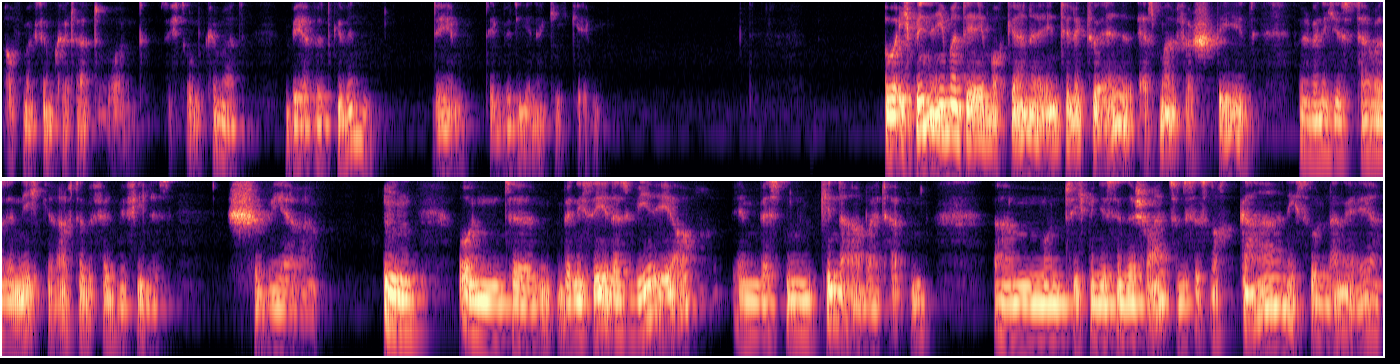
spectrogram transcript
Aufmerksamkeit hat und sich darum kümmert, wer wird gewinnen? Dem, dem wir die Energie geben. Aber ich bin jemand, der eben auch gerne intellektuell erstmal versteht, weil wenn ich es teilweise nicht gerafft habe, fällt mir vieles schwerer. Und äh, wenn ich sehe, dass wir eh auch im Westen Kinderarbeit hatten, und ich bin jetzt in der Schweiz und es ist noch gar nicht so lange her,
